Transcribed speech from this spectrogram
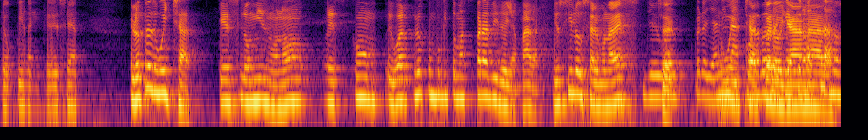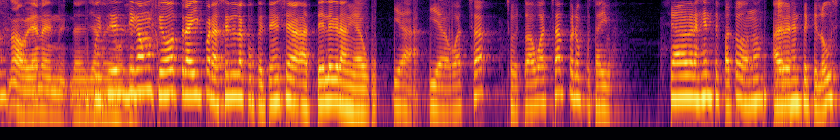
qué opinan y qué desean. El otro es WeChat, que es lo mismo, ¿no? Es como, igual creo que un poquito más para videollamada. Yo sí lo usé alguna vez. Yo igual, pero ya ni WeChat, me pero ya nada. No, ya, ya, Pues digamos que otra ahí para hacerle la competencia a Telegram y a, y a, WhatsApp, sobre todo a WhatsApp, pero pues ahí va. O sea, va a haber gente para todo, ¿no? Va a haber gente que lo use.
